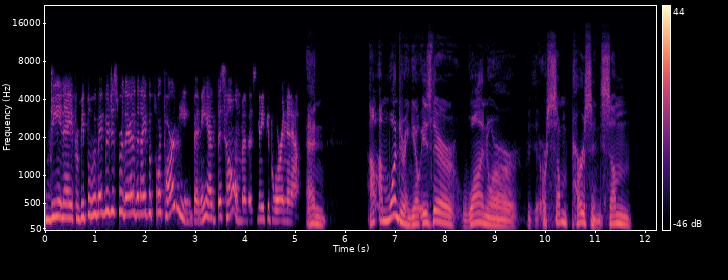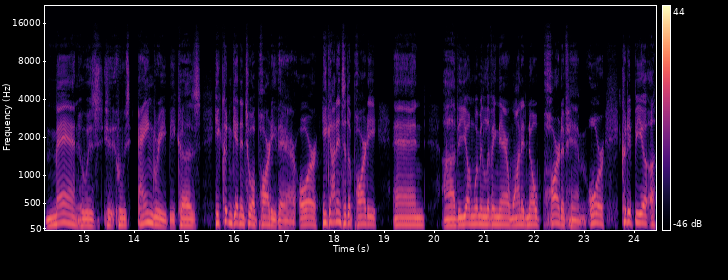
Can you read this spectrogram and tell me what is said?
DNA from people who maybe just were there the night before partying, Vinnie, at this home, and as many people were in and out. And I'm wondering, you know, is there one or or some person, some man who is who's angry because he couldn't get into a party there, or he got into the party and uh, the young women living there wanted no part of him, or could it be a, a,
